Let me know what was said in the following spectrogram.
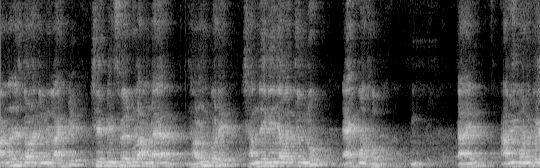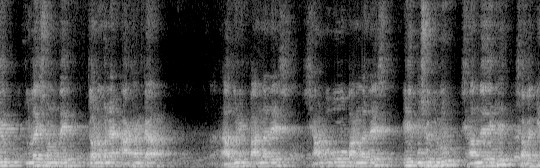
বাংলাদেশ গড়ার জন্য লাগবে, সেই প্রিন্সিপালগুলো আমরা ধারণ করে সামনে এগিয়ে যাওয়ার জন্য একমত হব। তাই আমি মনে করি, জুলাই সনদে জনগণের আকাঙ্ক্ষা, আধুনিক বাংলাদেশ সার্বভৌম বাংলাদেশ এই বিষয়গুলো সামনে রেখে সবাইকে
